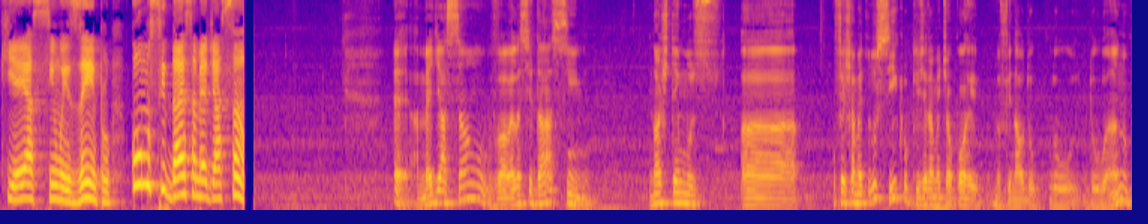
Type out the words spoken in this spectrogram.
que é assim um exemplo, como se dá essa mediação? É, a mediação, Val, ela se dá assim. Nós temos uh, o fechamento do ciclo, que geralmente ocorre no final do, do, do, ano,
